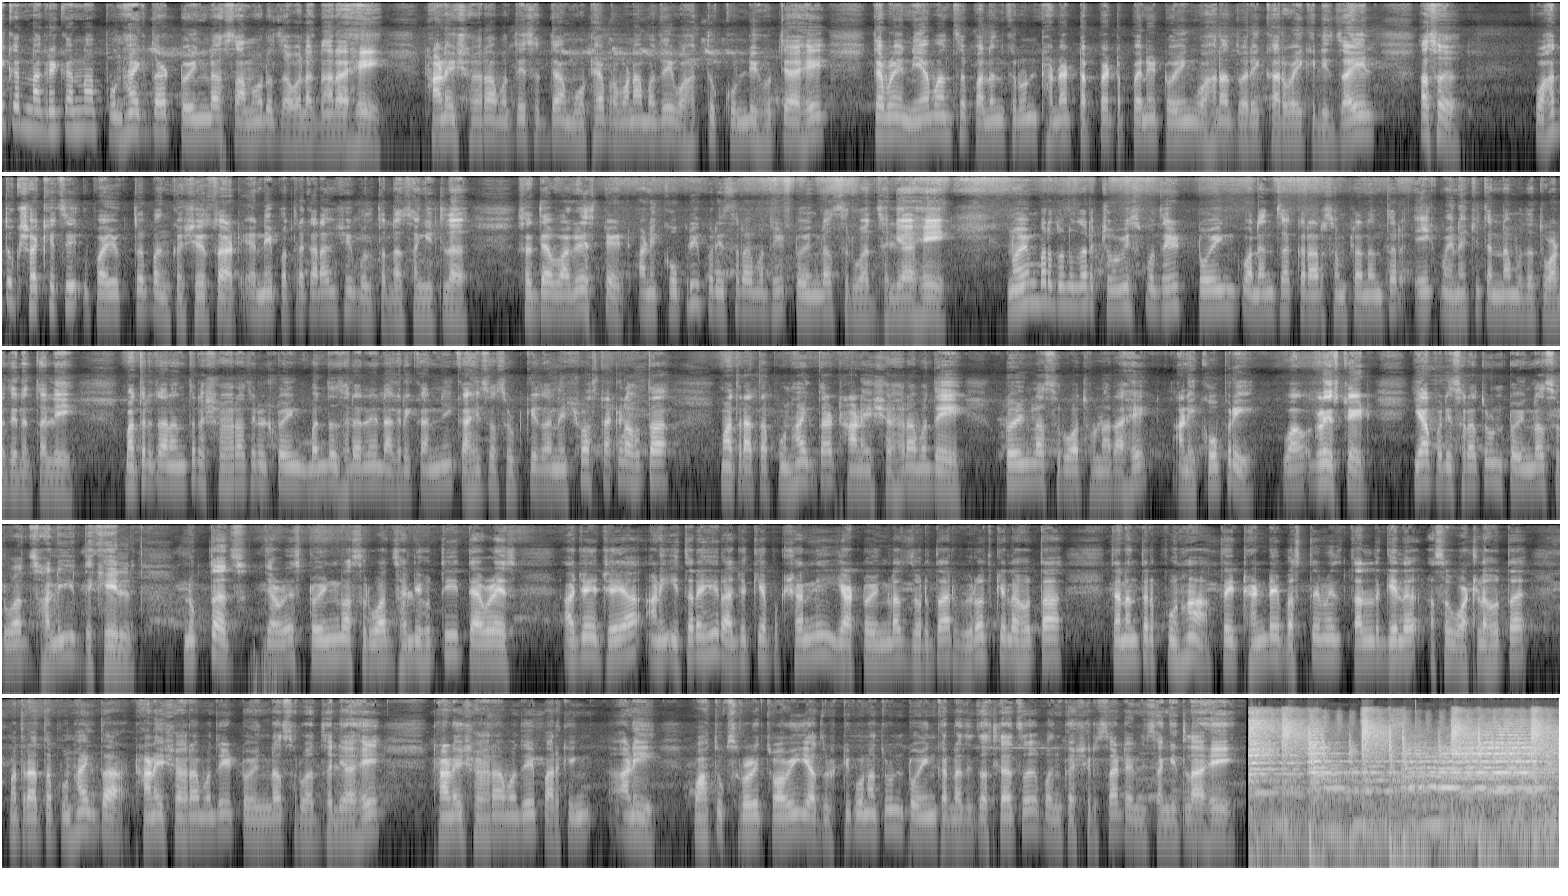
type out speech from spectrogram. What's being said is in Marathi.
ठाणेकर नागरिकांना पुन्हा एकदा टोईंगला सामोरं जावं लागणार आहे. ठाणे शहरामध्ये सध्या मोठ्या प्रमाणामध्ये वाहतूक कोंडी होते आहे. त्यामुळे नियमांचं पालन करून ठाण्यात टप्प्याटप्प्याने टोईंग वाहनाद्वारे कारवाई केली जाईल असं वाहतूक शाखेचे उपायुक्त पंकज शिरसाट यांनी पत्रकारांशी बोलताना सांगितलं. सध्या वागळे स्टेट आणि कोपरी परिसरामध्ये टोईंगला सुरुवात झाली आहे. नोव्हेंबर दोन हजार चोवीसमध्ये टोईंगवाल्यांचा करार संपल्यानंतर एक महिन्याची त्यांना मुदतवाढ देण्यात आली. मात्र त्यानंतर शहरातील टोईंग बंद झाल्याने नागरिकांनी काहीसा सुटकेचा निश्वास टाकला होता. मात्र आता पुन्हा एकदा ठाणे शहरामध्ये टोईंगला सुरुवात होणार आहे आणि कोपरी वागळे स्टेट या परिसरातून टोईंगला सुरुवात झाली देखील. नुकतंच ज्यावेळेस टोईंगला सुरुवात झाली होती त्यावेळेस अजय जया आणि इतरही राजकीय पक्षांनी या टोईंगला जोरदार विरोध केला होता. त्यानंतर पुन्हा ते थंडे बस्तेमध्ये चाललं गेलं असं वाटलं होतं. मात्र आता पुन्हा एकदा ठाणे शहरामध्ये टोईंगला सुरुवात झाली आहे. ठाणे शहरामध्ये पार्किंग आणि वाहतूक सुरळीत व्हावी या दृष्टिकोनातून टोईंग करण्यात येत असल्याचं पंकज शिरसाट यांनी सांगितलं आहे.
